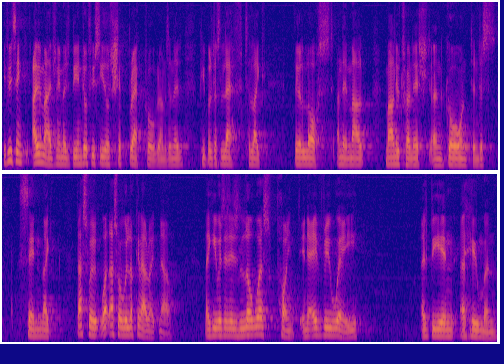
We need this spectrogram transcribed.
If you think, I imagine him as being, if you see those shipwreck programs and the people just left to like, they're lost and they're mal, malnourished and gaunt and just thin, like, that's, what, that's what we're looking at right now. Like he was at his lowest point in every way as being a human.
